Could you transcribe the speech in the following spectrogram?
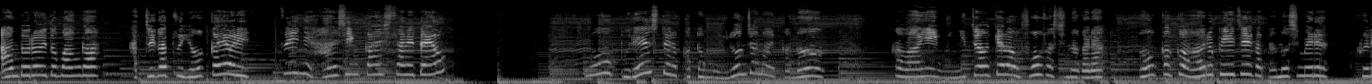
アンドロイド版が8月8日よりついに配信開始されたよ。もうプレイしてる方もいるんじゃないかな。可愛いいミニチュアキャラを操作しながら本格 RPG が楽しめるクレイ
